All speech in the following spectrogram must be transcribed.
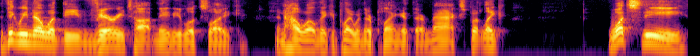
I think we know what the very top maybe looks like and how well they can play when they're playing at their max. But like, what's the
